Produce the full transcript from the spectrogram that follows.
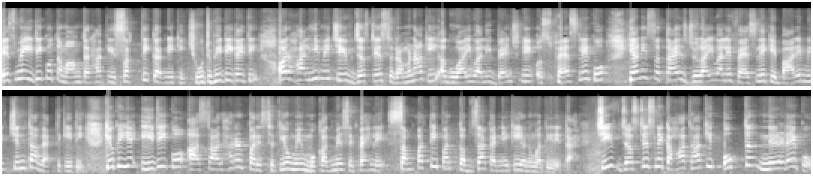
इसमें ईडी को तमाम तरह की सख्ती करने की छूट भी दी गई थी और हाल ही में चीफ जस्टिस रमना की अगुवाई वाली बेंच ने उस फैसले को, यानी 27 जुलाई वाले फैसले के बारे में चिंता व्यक्त की थी, क्योंकि ये ईडी को असाधारण परिस्थितियों में मुकदमे से पहले संपत्ति पर कब्जा करने की अनुमति देता है। चीफ जस्टिस ने कहा था कि उक्त निर्णय को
